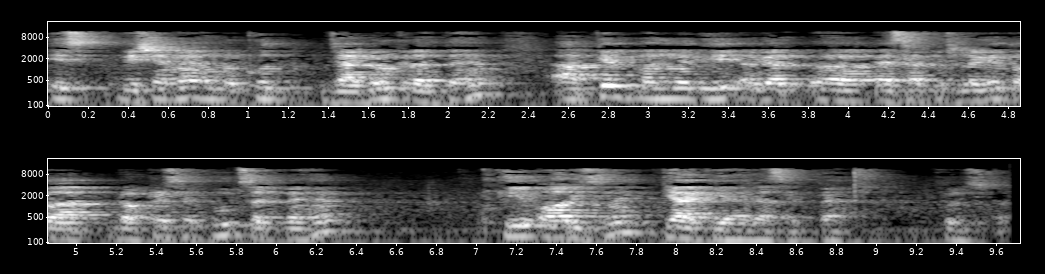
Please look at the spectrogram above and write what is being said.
इस विषय में हम लोग खुद जागरूक रहते हैं। आपके मन में भी अगर ऐसा कुछ लगे तो आप डॉक्टर से पूछ सकते हैं कि और इसमें क्या किया जा सकता है।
